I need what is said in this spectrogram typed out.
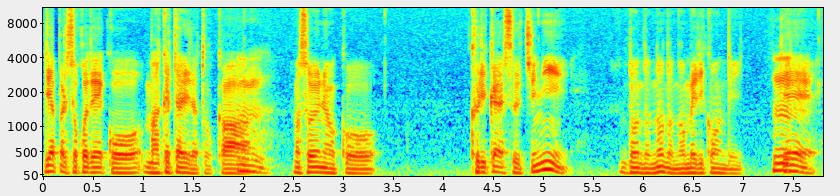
でやっぱりそこでこう負けたりだとか、うん。まあ、そういうのをこう繰り返すうちにどんどんどんどんのめり込んでいって、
